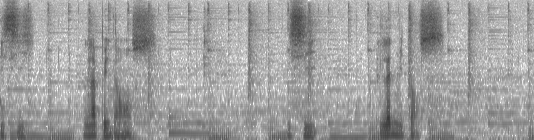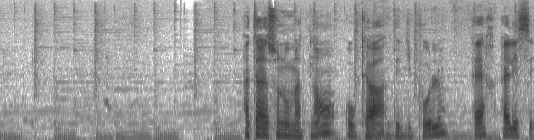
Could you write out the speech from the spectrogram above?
ici, l'impédance, ici, l'admittance. Intéressons-nous maintenant au cas des dipôles R, L et C.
